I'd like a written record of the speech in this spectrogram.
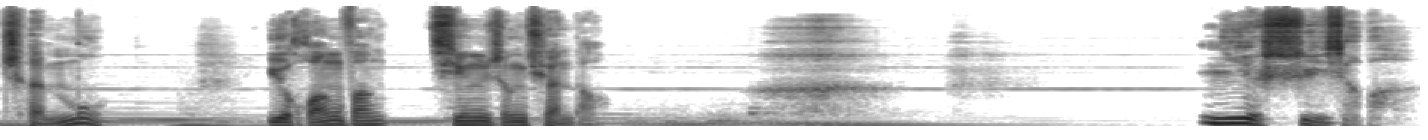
沉默。与黄芳轻声劝道：“你也试一下吧。”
